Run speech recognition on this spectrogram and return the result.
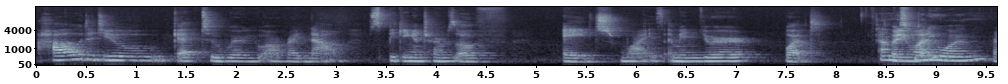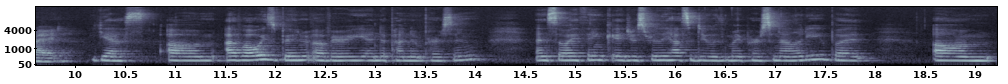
how did you get to where you are right now? Speaking in terms of age wise. I mean you're what i'm 21, 21. right. Yes. Um, i've always been a very independent person. And so i think it just really has to do with my personality but um,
